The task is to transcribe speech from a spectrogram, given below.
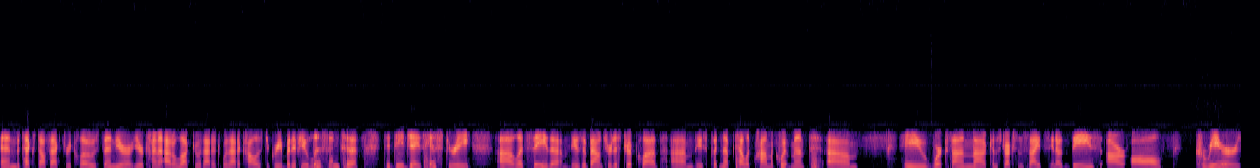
and the textile factory closed, then you're you're kind of out of luck without it without a college degree. But if you listen to to DJ's history, uh, let's see, the he was a bouncer at a strip club. Um, he's putting up telecom equipment. Um, he works on uh, construction sites. You know, these are all careers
